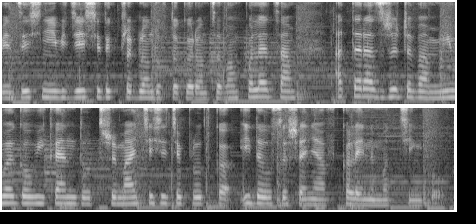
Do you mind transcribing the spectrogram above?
więc jeśli nie widzieliście tych przeglądów, to gorąco Wam polecam. A teraz życzę Wam miłego weekendu, trzymajcie się cieplutko i do usłyszenia w kolejnym odcinku.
